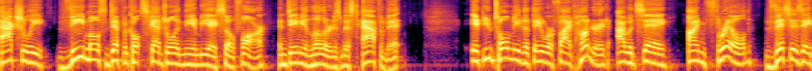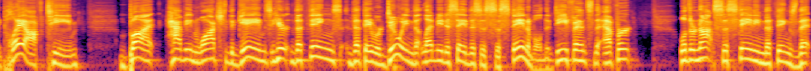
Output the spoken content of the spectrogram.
actually the most difficult schedule in the NBA so far, and Damian Lillard has missed half of it. If you told me that they were 500, I would say, I'm thrilled. This is a playoff team. But having watched the games, here the things that they were doing that led me to say this is sustainable. The defense, the effort, well, they're not sustaining the things that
